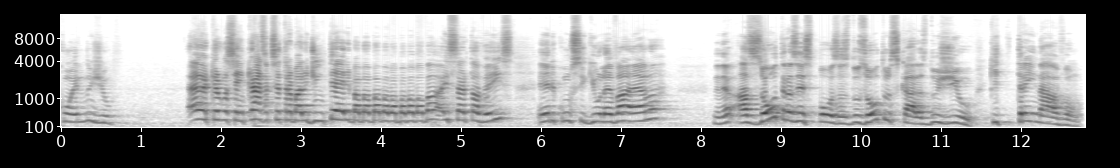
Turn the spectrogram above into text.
com ele no Gil. É, eu quero você em casa, que você trabalha o dia inteiro e bababá, bababá, bababá. Aí certa vez ele conseguiu levar ela, entendeu? As outras esposas dos outros caras do Gil que treinavam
